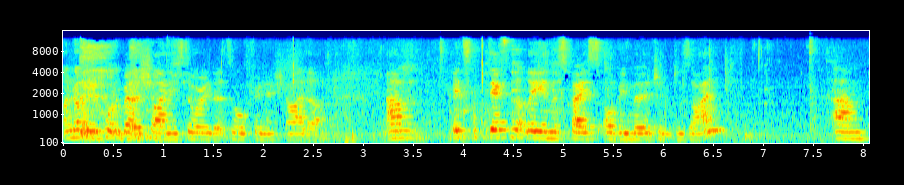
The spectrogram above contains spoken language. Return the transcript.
I'm not going to talk about a shiny story that's all finished either. Um, it's definitely in the space of emergent design. Um,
